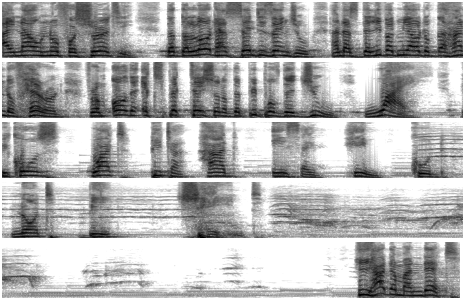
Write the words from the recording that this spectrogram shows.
I now know for surety that the Lord has sent his angel and has delivered me out of the hand of Herod from all the expectation of the people of the Jew. Why? Because what Peter had inside him could not be chained. He had a mandate.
